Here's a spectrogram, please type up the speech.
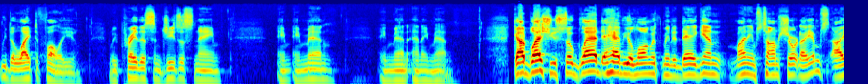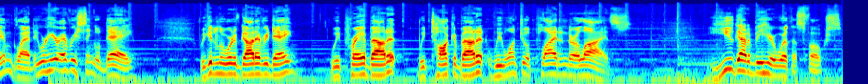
We delight to follow you. We pray this in Jesus' name. Amen, amen, and amen. God bless you. So glad to have you along with me today. Again, my name's Tom Short, and I am, I am glad. We're here every single day. We get in the Word of God every day. We pray about it. We talk about it. We want to apply it into our lives. You got to be here with us, folks.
